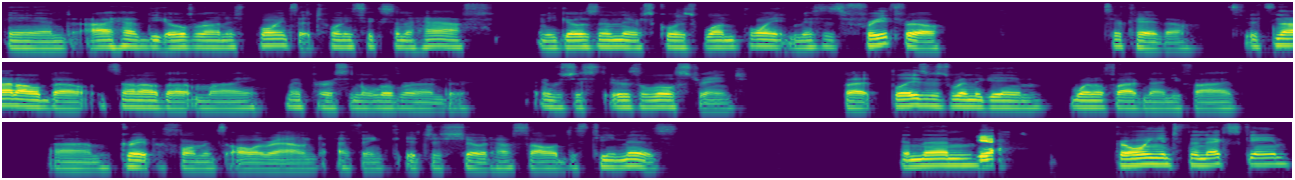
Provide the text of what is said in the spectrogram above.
And I have the over on his points at 26 and a half. And he goes in there, scores one point, and misses a free throw. It's okay though. It's, it's not all about it's not all about my my personal over under. It was just it was a little strange. But Blazers win the game 105-95. Um, great performance all around. I think it just showed how solid this team is. And then yeah, going into the next game,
